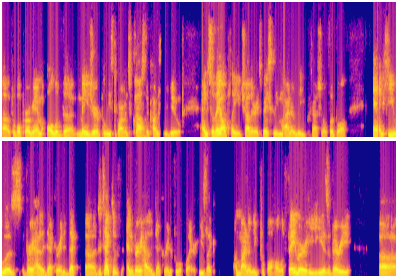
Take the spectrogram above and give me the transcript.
uh, football program, all of the major police departments across oh. the country do. And so they all play each other. It's basically minor league professional football. And he was a very highly decorated de- uh, detective and a very highly decorated football player. He's like a minor league football Hall of Famer. He, he has a very uh,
